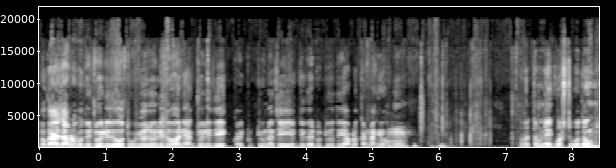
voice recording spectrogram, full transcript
તો ગાઈસ, આપણે બધું જોઈ લીધું ધોરીઓ જોઈ લીધો અને આગ જોઈ લીધી, કંઈ તૂટ્યું નથી, એક જગ્યાએ તૂટ્યું હતું, એ આપણે કરી નાખ્યું હમું. હવે તમને એક વસ્તુ બતાવું.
